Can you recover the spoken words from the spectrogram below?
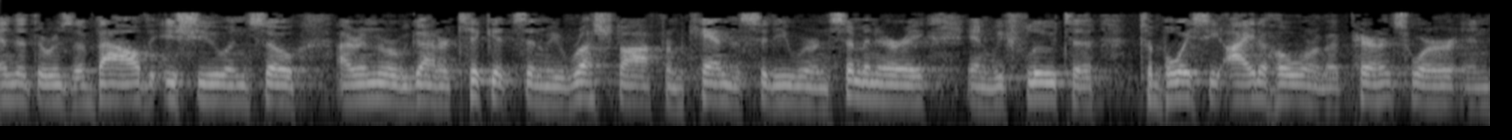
and that there was a valve issue. And so I remember we got our tickets and we rushed off from Kansas City. We were in seminary and we flew to, to Boise, Idaho where my parents were and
